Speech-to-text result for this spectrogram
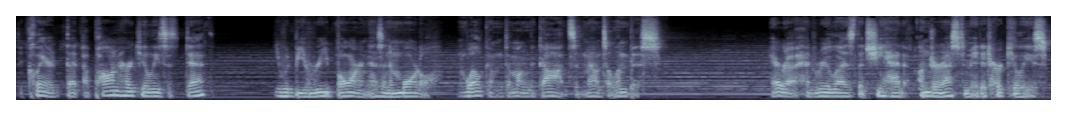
declared that upon Hercules' death, he would be reborn as an immortal and welcomed among the gods at Mount Olympus. Hera had realized that she had underestimated Hercules,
